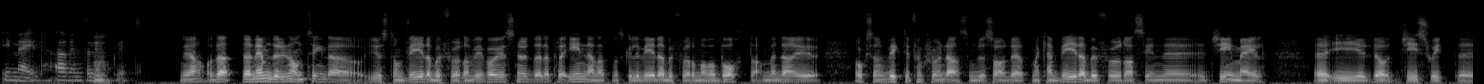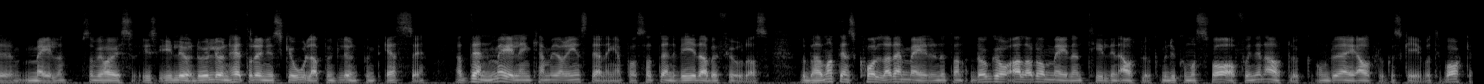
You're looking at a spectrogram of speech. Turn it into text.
i mail, är inte Mm. Ja, och där, där nämnde du någonting där just om vidarebefordran. Vi var ju snuddade på det innan att man skulle vidarebefordra om man var borta. Men där är ju också en viktig funktion där som du sa, det är att man kan vidarebefordra sin eh, Gmail eh, i då G Suite-mailen eh, som vi har i, i, i Lund. Och i Lund heter den ju skola.lund.se. Att den mailen kan man göra inställningar på så att den vidarebefordras. Då behöver man inte ens kolla den mailen utan då går alla de mailen till din Outlook. Men du kommer svara från din Outlook om du är i Outlook och skriver tillbaka.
